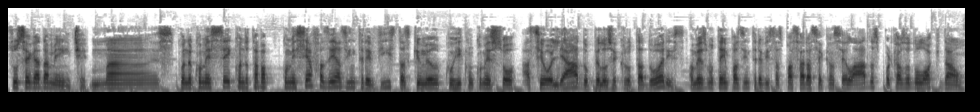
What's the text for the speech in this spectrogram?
sossegadamente. Mas quando eu comecei, quando eu tava, comecei a fazer as entrevistas, que o meu currículo começou a ser olhado pelos recrutadores, ao mesmo tempo as entrevistas passaram a ser canceladas por causa do lockdown.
